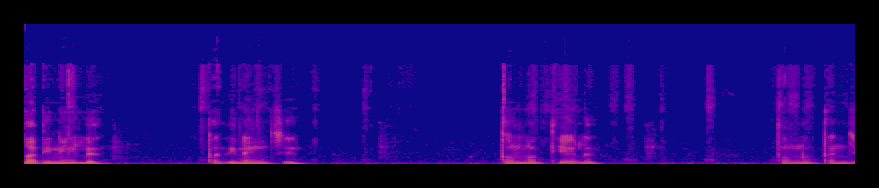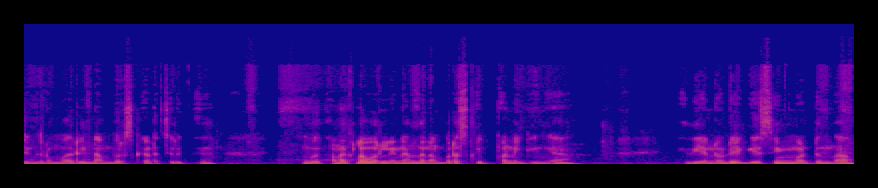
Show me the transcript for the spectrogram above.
பதினேழு பதினஞ்சு தொண்ணூற்றி ஏழு தொண்ணூத்தஞ்சுங்கிற மாதிரி நம்பர்ஸ் கிடச்சிருக்கு. உங்கள் கணக்கில் வரலைன்னா இந்த நம்பரை ஸ்கிப் பண்ணிக்கோங்க. இது என்னுடைய கெஸ்ஸிங் மட்டும்தான்.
